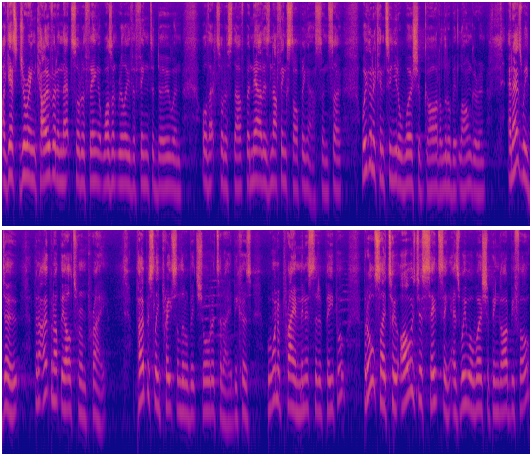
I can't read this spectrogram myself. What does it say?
I guess during COVID and that sort of thing, it wasn't really the thing to do and all that sort of stuff. But now there's nothing stopping us. And so we're going to continue to worship God a little bit longer. And, and as we do, I'm going to open up the altar and pray. I purposely preached a little bit shorter today because we want to pray and minister to people. But also, too, I was just sensing as we were worshiping God before,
